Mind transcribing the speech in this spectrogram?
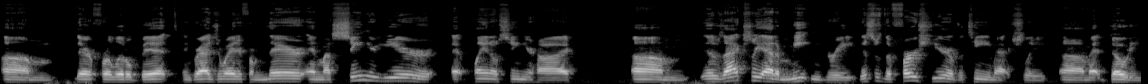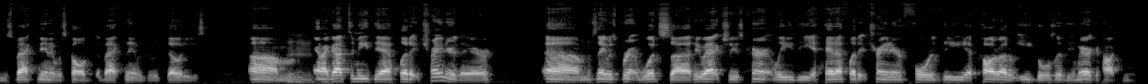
um, there for a little bit and graduated from there. And my senior year at Plano Senior High, um, it was actually at a meet and greet. This was the first year of the team actually um, at Doty's. Back then it was called. Back then it was with Doty's. Um, Mhm. And I got to meet the athletic trainer there. Um, his name was Brent Woodside, who actually is currently the head athletic trainer for the uh, Colorado Eagles of the American Hockey League.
